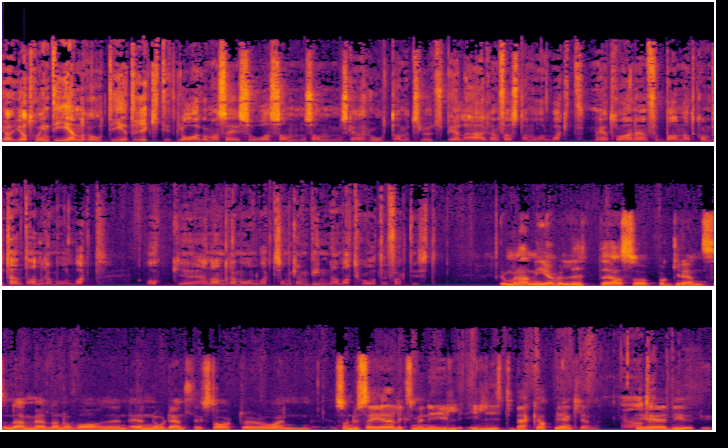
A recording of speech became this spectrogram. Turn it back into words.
jag, jag, tror inte Enrot i ett riktigt lag om man säger så som, som ska hota om ett slutspel är en första målvakt. Men jag tror han är en förbannat kompetent andra målvakt och eh, en andra målvakt som kan vinna matcher åt det faktiskt. Jo, men han är väl lite alltså, på gränsen där mellan att vara en, en ordentlig starter och en, som du säger, liksom en elit-backup egentligen. Ja, det, det, det,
